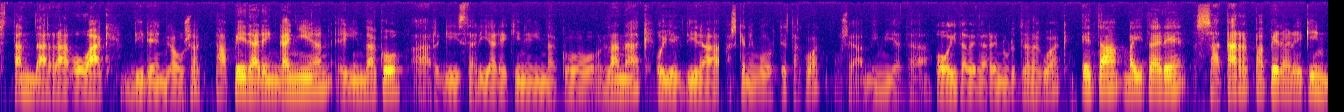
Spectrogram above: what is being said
estandarragoak diren gauzak paperaren gainean egindako argizariarekin egindako lanak, hoiek dira azkenengo urtetakoak, osea 2008 begarren urtetakoak, eta baita ere satar paperarekin,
